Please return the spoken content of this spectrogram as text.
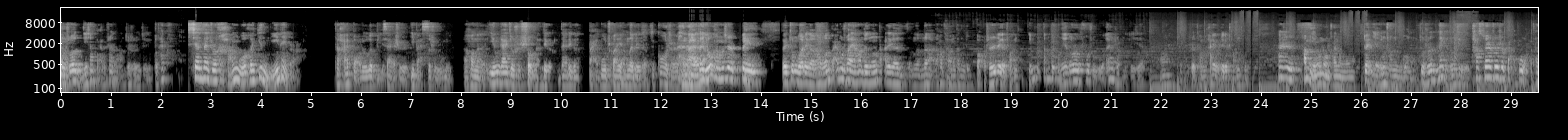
就是 说你想百步穿杨，就是这个不太可能。现在就是韩国和印尼那边，他还保留个比赛是一百四十五米，然后呢，应该就是受咱这个古代这个百步穿杨的这个故事，哎，他有可能是被 被中国这个我们百步穿杨就能打这个怎么怎么着，然后他们可能就保持这个传统，因为当时可能也都是附属国呀什么的这些，啊，就是他们还有这个传统。但是他们也用这种传统弓吗？对，也用传统弓。就是说那个东西，它虽然说是百步啊，它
